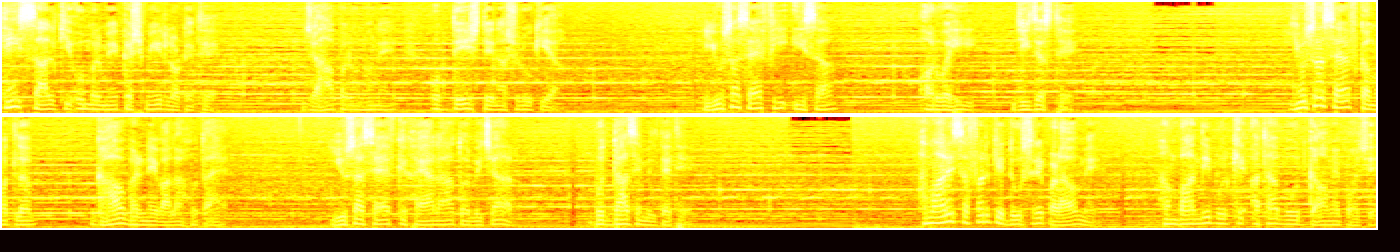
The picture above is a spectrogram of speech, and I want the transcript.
30 साल की उम्र में कश्मीर लौटे थे, जहाँ पर उन्होंने उपदेश देना शुरू किया। यूसा सैफ ही ईसा और वही जीसस थे। यूसा सैफ का मतलब घाव भरने वाला होता है। यूसा सैफ के ख्यालात और विचार बुद्धा से मिलते थे। हमारे सफ़र के दूसरे पड़ाव में हम बांदीपुर के अथाबोध गाँव में पहुँचे,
